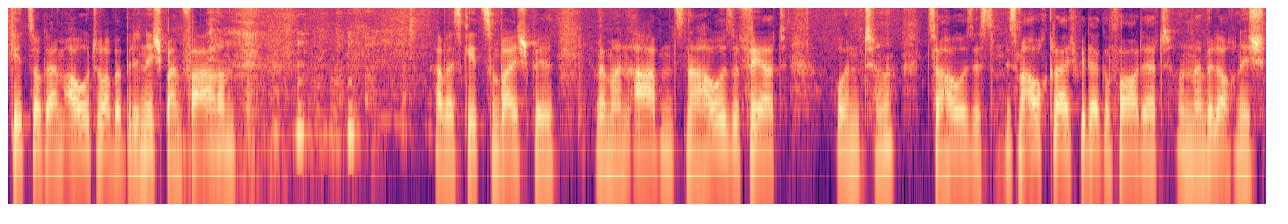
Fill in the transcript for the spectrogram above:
geht sogar im Auto, aber bitte nicht beim Fahren. Aber es geht zum Beispiel, wenn man abends nach Hause fährt und zu Hause ist, ist man auch gleich wieder gefordert und man will auch nicht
